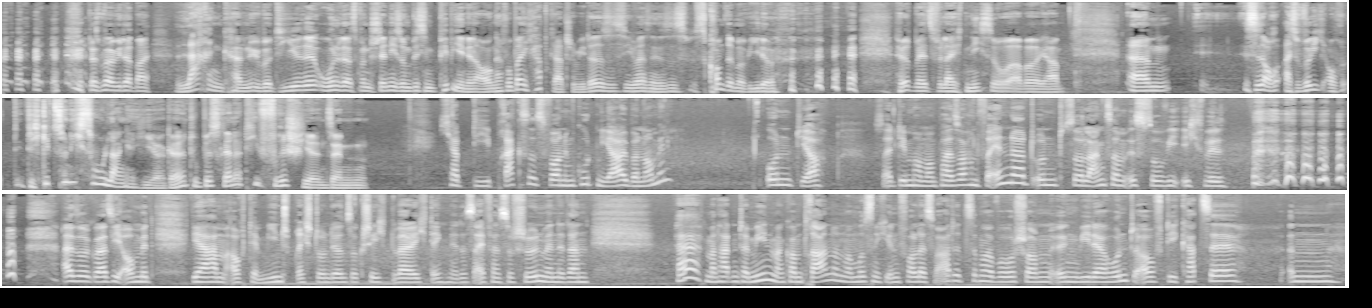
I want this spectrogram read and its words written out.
dass man wieder mal lachen kann über Tiere, ohne dass man ständig so ein bisschen Pipi in den Augen hat. Wobei ich habe gerade schon wieder, das ist, ich weiß nicht, das, ist, das kommt immer wieder. Hört man jetzt vielleicht nicht so, aber ja. Ähm, es ist auch, also wirklich auch, dich gibt's noch nicht so lange hier, gell? Du bist relativ frisch hier in Senden. Ich habe die Praxis vor einem guten Jahr übernommen und ja, seitdem haben wir ein paar Sachen verändert und so langsam ist so, wie ich will. also quasi auch mit, wir haben auch Terminsprechstunde und so Geschichten, weil ich denke mir, das ist einfach so schön, wenn du dann man hat einen Termin, man kommt dran und man muss nicht in ein volles Wartezimmer, wo schon irgendwie der Hund auf die Katze ein,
